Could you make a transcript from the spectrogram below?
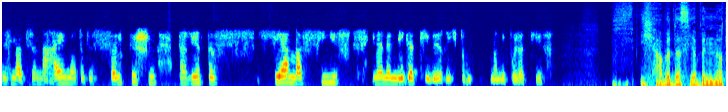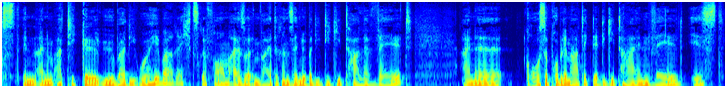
des Nationalen oder des Völkischen, da wird das sehr massiv in eine negative Richtung manipulativ. Ich habe das ja benutzt in einem Artikel über die Urheberrechtsreform, also im weiteren Sinne über die digitale Welt. Eine große Problematik der digitalen Welt ist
